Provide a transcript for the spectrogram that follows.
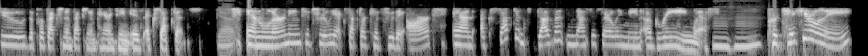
to the perfection, infection, and parenting is acceptance. Yeah. And learning to truly accept our kids who they are. And acceptance doesn't necessarily mean agreeing with, mm-hmm. particularly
